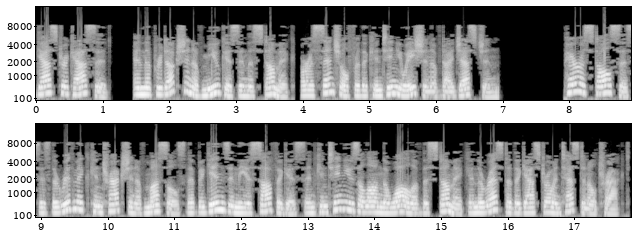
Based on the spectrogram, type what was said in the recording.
Gastric acid and the production of mucus in the stomach are essential for the continuation of digestion. Peristalsis is the rhythmic contraction of muscles that begins in the esophagus and continues along the wall of the stomach and the rest of the gastrointestinal tract.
